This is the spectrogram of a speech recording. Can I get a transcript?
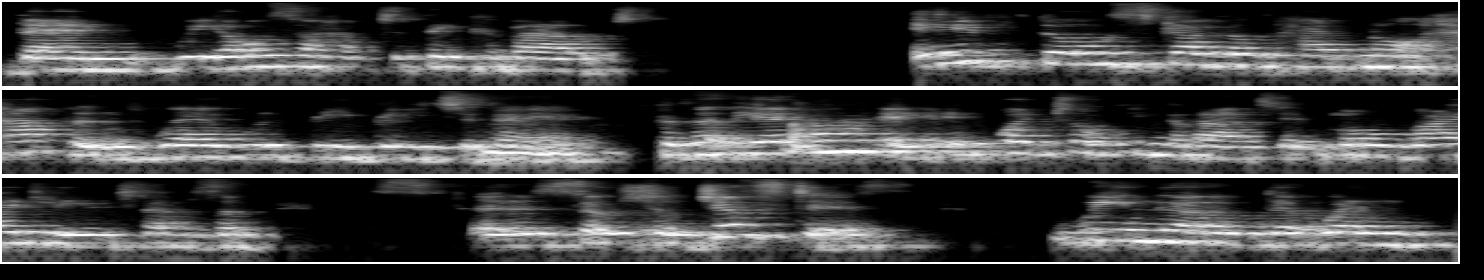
then we also have to think about if those struggles had not happened, where would we be today? Because at the end of the day, if we're talking about it more widely in terms of uh, social justice, we know that when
